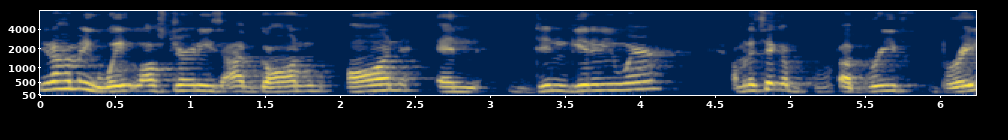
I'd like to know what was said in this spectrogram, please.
You know how many weight loss journeys I've gone on and didn't get anywhere? I'm going to take a, a brief break.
